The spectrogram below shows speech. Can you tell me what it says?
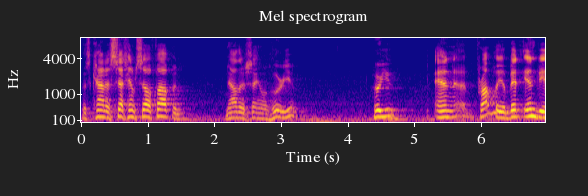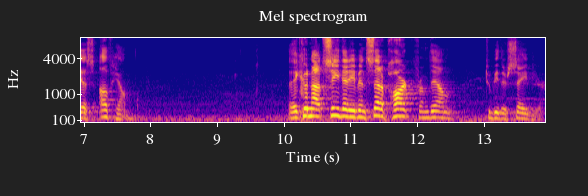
was kind of set himself up and now they're saying, well, who are you? Who are you? And uh, probably a bit envious of him. They could not see that he'd been set apart from them to be their Savior.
